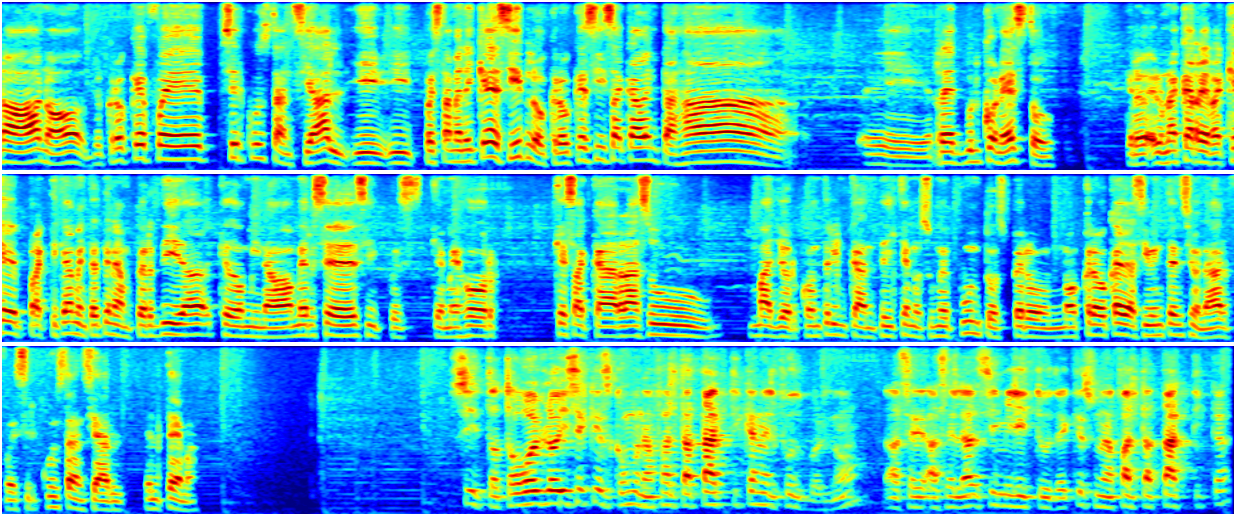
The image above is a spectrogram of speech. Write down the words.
No, no, yo creo que fue circunstancial y, pues también hay que decirlo, creo que sí saca ventaja eh, Red Bull con esto. Era una carrera que prácticamente tenían perdida, que dominaba Mercedes y pues qué mejor que sacar a su mayor contrincante y que no sume puntos, pero no creo que haya sido intencional, fue circunstancial el tema. Sí, Toto Wolff lo dice que es como una falta táctica en el fútbol, ¿no? Hace, hace la similitud de que es una falta táctica,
